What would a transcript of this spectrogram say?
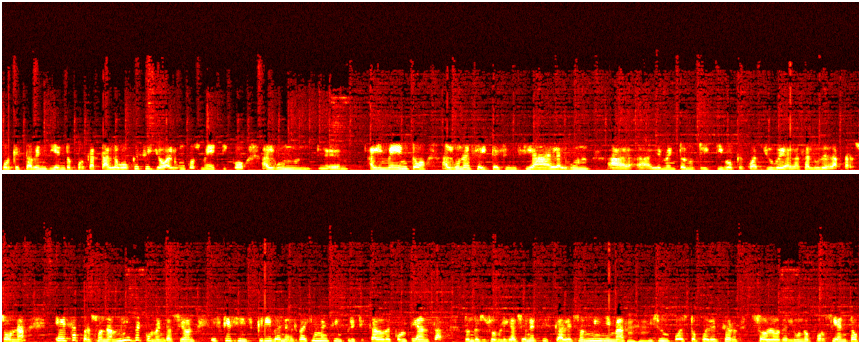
porque está vendiendo por catálogo, qué sé yo, algún cosmético, algún eh, alimento, algún aceite esencial, algún elemento nutritivo que coadyuve a la salud de la persona. Esa persona, mi recomendación es que se inscriba en el régimen simplificado de confianza donde sus obligaciones fiscales son mínimas y su impuesto puede ser solo del 1%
